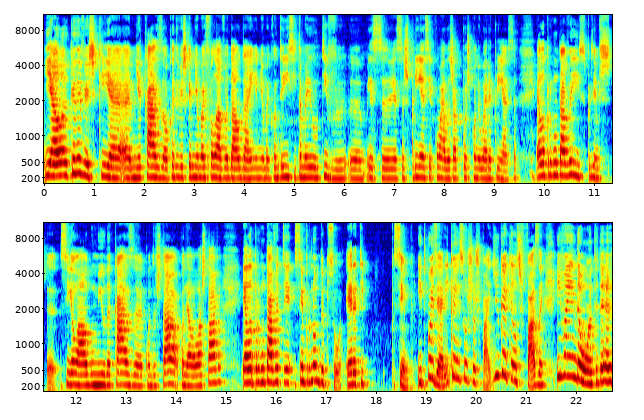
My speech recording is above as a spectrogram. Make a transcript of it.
E ela, cada vez que ia à minha casa ou cada vez que a minha mãe falava de alguém, a minha mãe conta isso e também eu tive ah, esse, essa experiência com ela já depois quando eu era criança, ela perguntava isso, por exemplo, se, eh, ia lá algum miúdo da casa quando, eu estava, quando ela lá estava, ela perguntava te- sempre o nome da pessoa, era tipo sempre. E depois era, e quem são os seus pais? E o que é que eles fazem? E vêm de onde? Era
